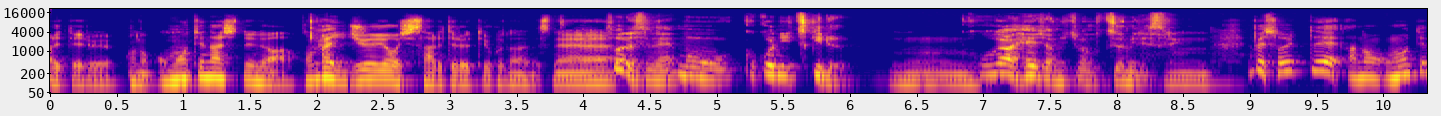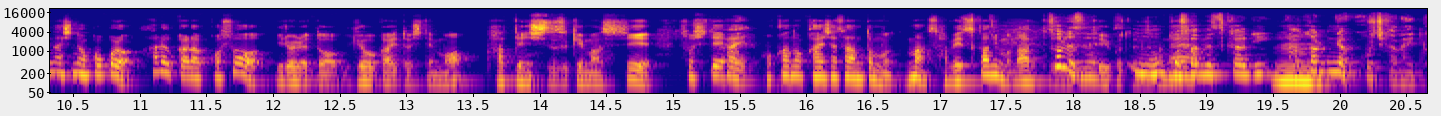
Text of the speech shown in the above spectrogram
れている、このおもてなしというのは本当に重要視されているということなんですね。そうですね。もう、ここに尽きる。うんここが弊社の一番の強みですね。うんやっぱりそうやって、あの、おもてなしの心あるからこそ、いろいろと業界としても発展し続けますし、そしてはい、他の会社さんとも、まあ、差別化にもなっていそうですね。るということですよね。本当差別化にうん図るにはここしかないと。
